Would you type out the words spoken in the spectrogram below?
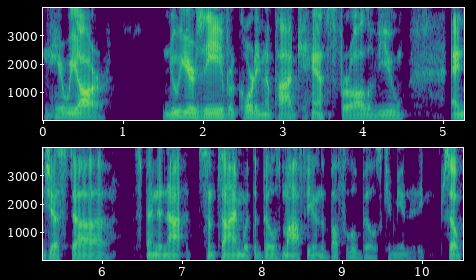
And here we are, New Year's Eve, recording a podcast for all of you and just uh, spending some time with the Bills Mafia and the Buffalo Bills community. So,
